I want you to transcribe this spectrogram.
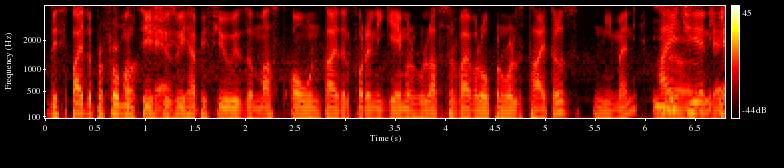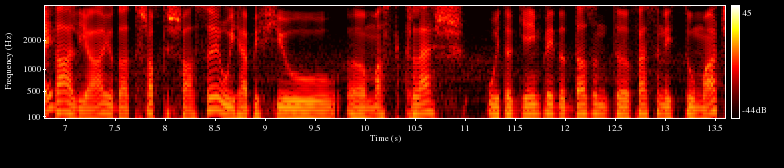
Despite the performance Ok. issues, We Happy Few is a must-own title for any gamer who loves survival open world titles. Nimeni. Mm, IGN ok. Italia i-a dat 76. We Happy Few uh, must clash with a gameplay that doesn't uh, fascinate too much,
